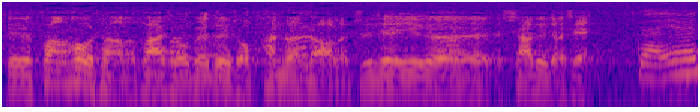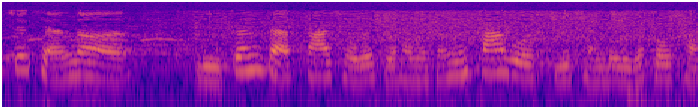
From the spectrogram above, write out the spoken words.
这个放后场的发球被对手判断到了，直接一个杀对角线。对，因为之前呢，李根在发球的时候呢，曾经发过徐晨的一个后场，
